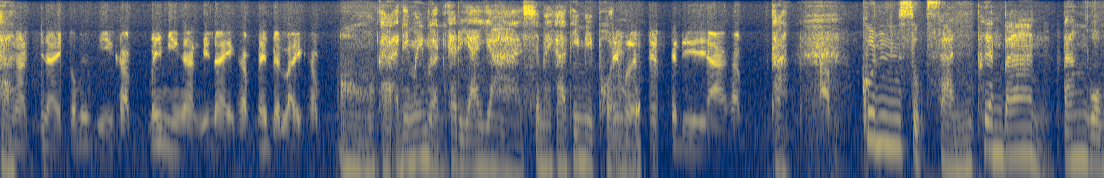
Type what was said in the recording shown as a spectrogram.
ค่ะ งานวินัยก็ไม่มีครับ ไม่มีงานวินัยครับ ไม่เป็นไรครับ อ๋อค่ะ อันนี้ไม่เหมือนคดีอาญาใช่ไหมคะที่มีผล ไม่เหมือนคดีอาญาครับ คุณสุขสันต์เพื่อนบ้าน ตั้งวง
